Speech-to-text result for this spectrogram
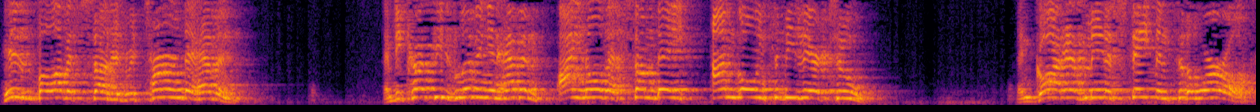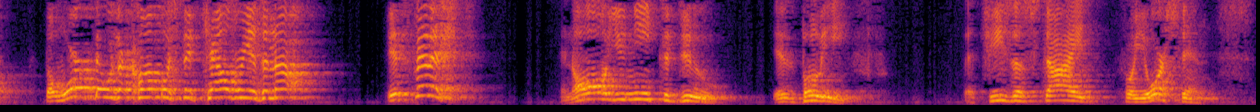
His beloved Son has returned to heaven. And because he's living in heaven, I know that someday I'm going to be there too. And God has made a statement to the world. The work that was accomplished at Calvary is enough. It's finished. And all you need to do is believe that Jesus died for your sins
